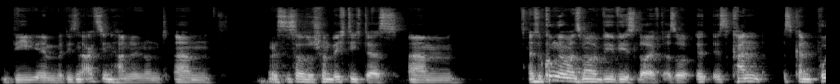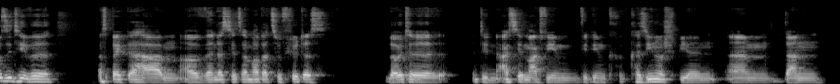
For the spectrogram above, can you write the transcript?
die mit diesen Aktien handeln. Und ähm, es ist also schon wichtig, dass ähm, also gucken wir uns mal, wie, wie es läuft. Also es kann es kann positive Aspekte haben, aber wenn das jetzt einfach dazu führt, dass Leute den Aktienmarkt wie, wie dem Casino spielen, ähm, dann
